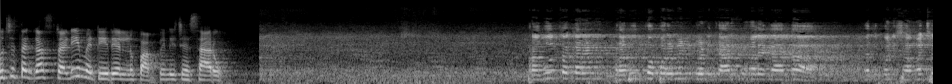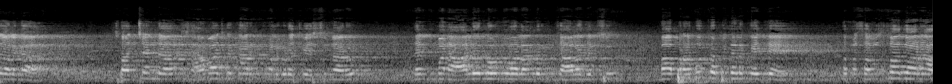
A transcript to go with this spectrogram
ఉచితంగా స్టడీ మెటీరియల్ను పంపిణీ చేశారు. ప్రభుత్వపరమైనటువంటి కార్యక్రమాలే కాక గత కొన్ని సంవత్సరాలుగా స్వచ్ఛంద సామాజిక కార్యక్రమాలు కూడా చేస్తున్నారు. దానికి మన ఆలూరులో ఉన్న వాళ్ళందరికీ చాలా తెలుసు. మా ప్రభుత్వ పిల్లలకైతే తమ సంస్థ ద్వారా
